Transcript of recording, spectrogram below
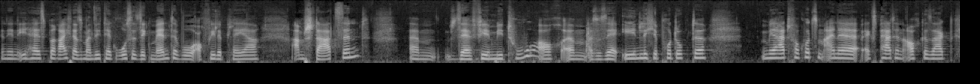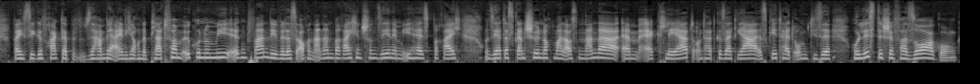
in den E-Health-Bereichen. Also man sieht ja große Segmente, wo auch viele Player am Start sind. Ähm, sehr viel MeToo, auch ähm, also sehr ähnliche Produkte. Mir hat vor kurzem eine Expertin auch gesagt, weil ich sie gefragt habe, haben wir eigentlich auch eine Plattformökonomie irgendwann, wie wir das auch in anderen Bereichen schon sehen, im E-Health-Bereich. Und sie hat das ganz schön nochmal auseinander ähm, erklärt und hat gesagt, ja, es geht halt um diese holistische Versorgung,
